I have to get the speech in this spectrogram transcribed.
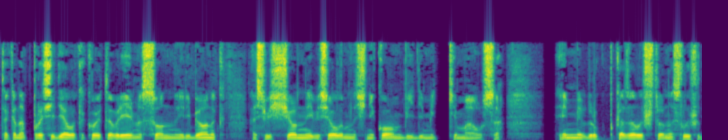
Так она просидела какое-то время, сонный ребенок, освещенный веселым ночником в виде Микки Мауса. Эмме вдруг показалось, что она слышит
